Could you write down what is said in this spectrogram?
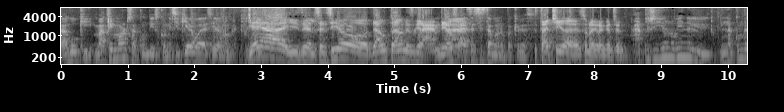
a Wookie. Macklemore sacó un disco, ni siquiera voy a decir el nombre. Yeah, y el sencillo Downtown es grandiosa. Ah, ese sí está bueno para que veas. Está chida, es una gran canción. Ah, pues si yo lo vi en, el, en la cumbre.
